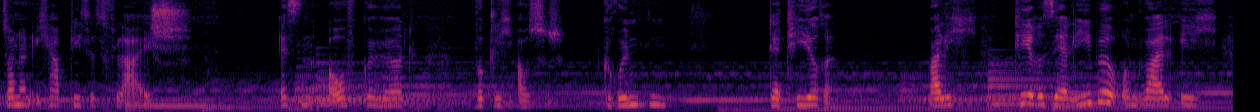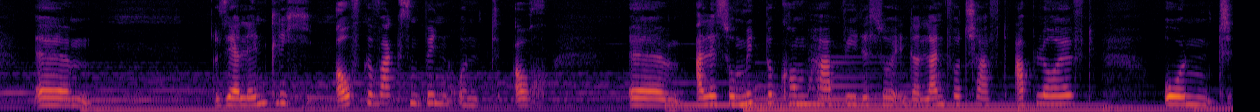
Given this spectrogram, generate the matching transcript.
sondern ich habe dieses Fleischessen aufgehört, wirklich aus Gründen der Tiere. Weil ich Tiere sehr liebe und weil ich ähm, sehr ländlich aufgewachsen bin und auch ähm, alles so mitbekommen habe, wie das so in der Landwirtschaft abläuft und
